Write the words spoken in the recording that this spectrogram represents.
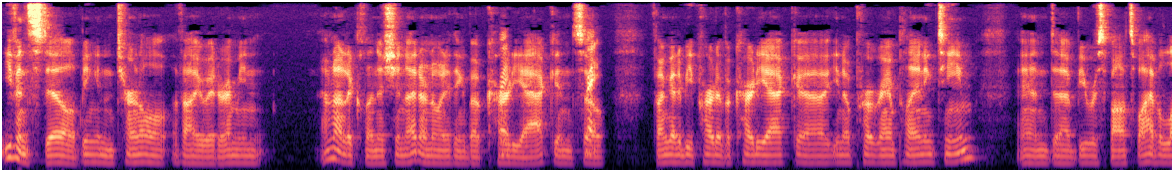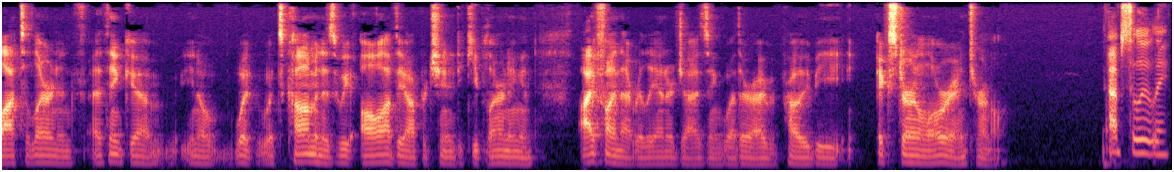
even still, being an internal evaluator, I mean, I'm not a clinician. I don't know anything about cardiac, and so Right. if I'm going to be part of a cardiac, uh, you know, program planning team and uh, be responsible, I have a lot to learn. And I think, um, you know, what what's common is we all have the opportunity to keep learning, and I find that really energizing. Whether I would probably be external or internal. Absolutely.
